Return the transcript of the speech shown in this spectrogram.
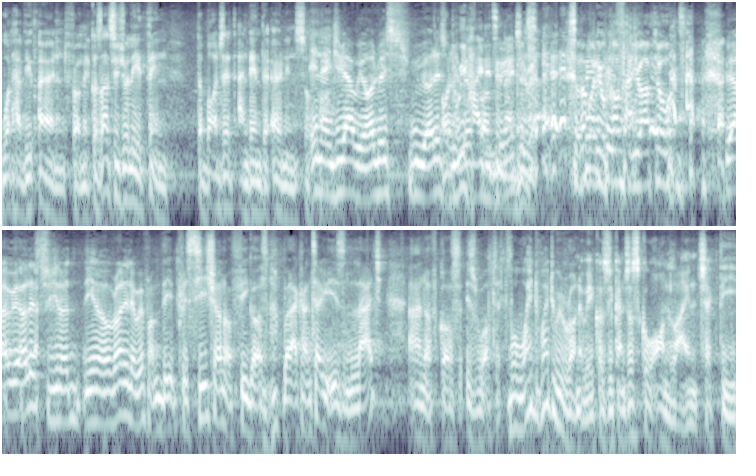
what have you earned from it? Because that's usually a thing the budget and then the earnings. So in far. Nigeria, we always we always. Or do we hide it in Nigeria? so nobody will come to you afterwards. we are we always you know you know running away from the precision of figures, mm-hmm. but I can tell you it's large and of course it's worth it. Well, why why do we run away? Because you can just go online, check the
